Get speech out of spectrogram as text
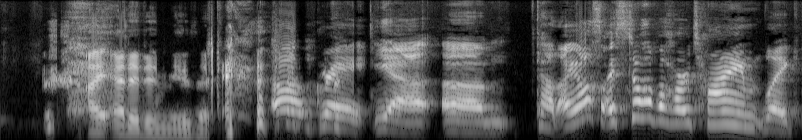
I edit in music. oh, great. Yeah. Um, God, I also I still have a hard time like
